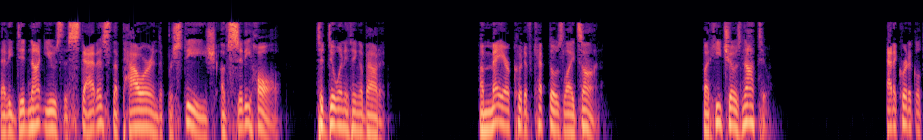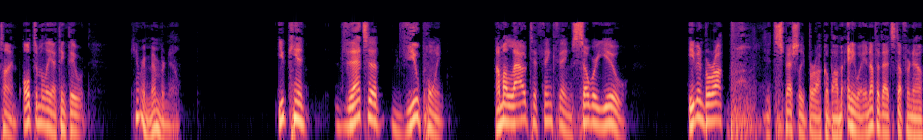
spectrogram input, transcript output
that he did not use the status, the power, and the prestige of City Hall to do anything about it. A mayor could have kept those lights on, but he chose not to at a critical time. Ultimately, I think they were, I can't remember now. You can't, that's a viewpoint. I'm allowed to think things. So are you. Even Barack, especially Barack Obama. Anyway, enough of that stuff for now.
